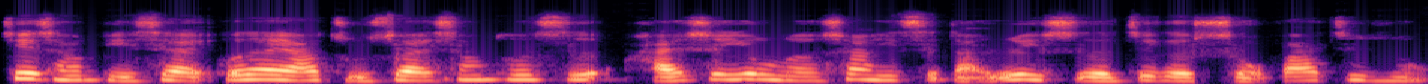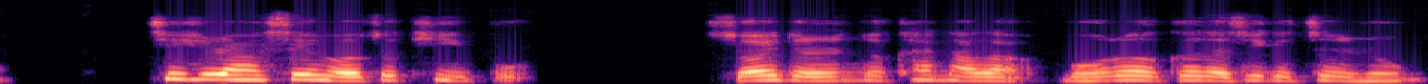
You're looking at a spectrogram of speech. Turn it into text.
这场比赛，葡萄牙主帅桑托斯还是用了上一次打瑞士的这个首发阵容，继续让 C 罗做替补。所有的人都看到了摩洛哥的这个阵容，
